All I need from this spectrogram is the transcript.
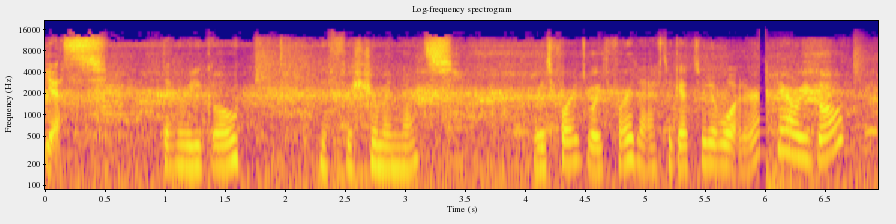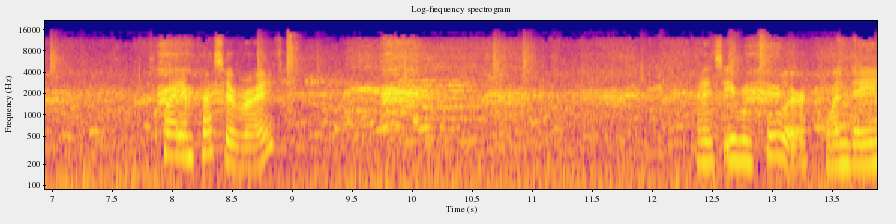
Yes, there we go. The fisherman nets. Wait for it, wait for it. I have to get to the water. There we go. Quite impressive, right? And it's even cooler when they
